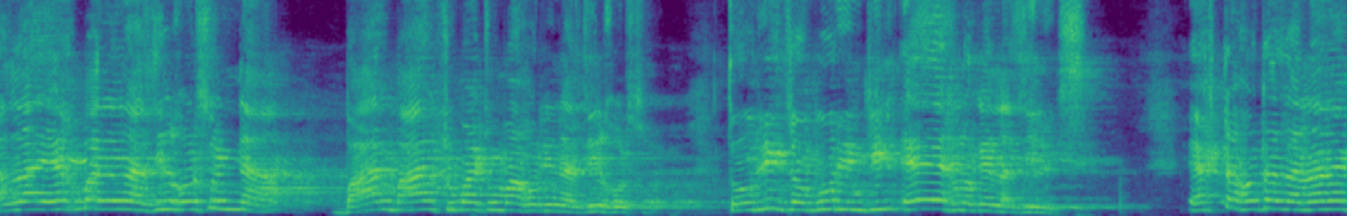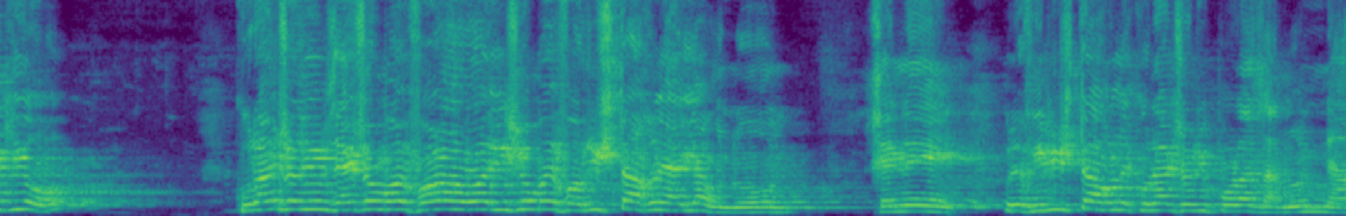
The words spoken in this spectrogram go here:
আল্লাহ একবারে নাজিল করছেন না বারবার চুমা চুমা করে নাজিল করছেন। তৌরি জবুর ইঞ্জিল এক লগে নাজিল হয়েছে একটা কথা জানা কিও কোরআন শরীফ যে সময় পড়া হয় এই সময় ফরিস্তা হলে আইয়া শুনুন। সেনে ফিরিস্তা হলে কোরআন শরীফ পড়া জানুন না।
